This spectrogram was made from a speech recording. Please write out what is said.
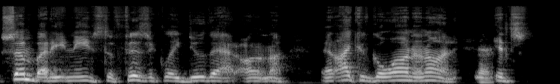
Somebody needs to physically do that on on. And I could go on and on. Right. It's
